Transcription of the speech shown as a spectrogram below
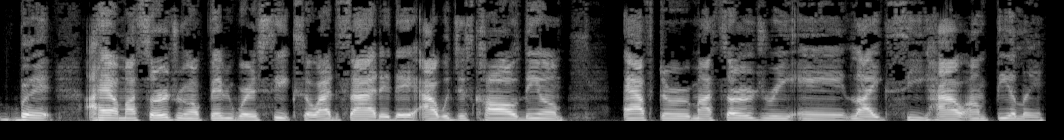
But I had my surgery on February 6th. So I decided that I would just call them after my surgery and like see how I'm feeling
